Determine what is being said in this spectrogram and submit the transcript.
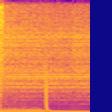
You.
